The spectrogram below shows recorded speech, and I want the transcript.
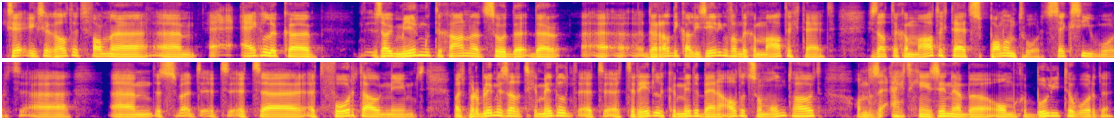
Ik zeg, ik zeg altijd van um, eigenlijk zou je meer moeten gaan naar zo de, de, de radicalisering van de gematigdheid. Is dat de gematigdheid spannend wordt, sexy wordt. Dus het, het, het, voortouw neemt. Maar het probleem is dat het gemiddeld, het, het redelijke midden bijna altijd zo'n mond houdt, omdat ze echt geen zin hebben om gebullied te worden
